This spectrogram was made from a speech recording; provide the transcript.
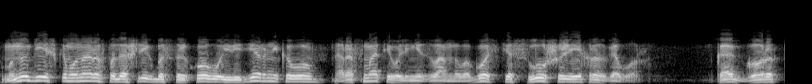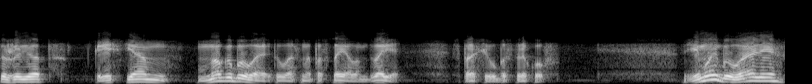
Многие из коммунаров подошли к Быстрыкову и Ведерникову, рассматривали незваного гостя, слушали их разговор. «Как город-то живет? Крестьян много бывает у вас на постоялом дворе?» — спросил Быстрыков. «Зимой бывали,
